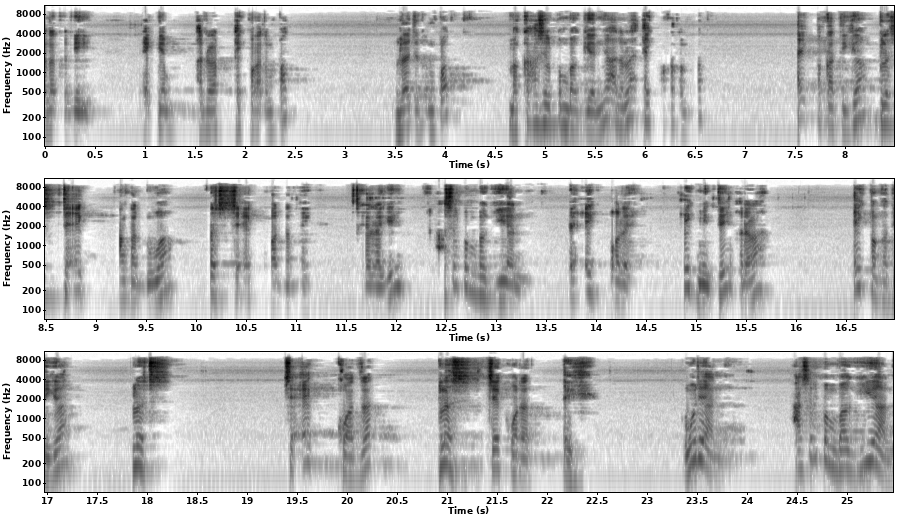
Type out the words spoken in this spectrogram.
karena tadi X-nya adalah X pangkat 4 derajat 4 maka hasil pembagiannya adalah X pangkat 4 X pangkat 3 plus CX pangkat 2 plus CX kuadrat X sekali lagi hasil pembagian PX oleh X min C adalah X pangkat 3 plus CX kuadrat plus C kuadrat X. Kemudian hasil pembagian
